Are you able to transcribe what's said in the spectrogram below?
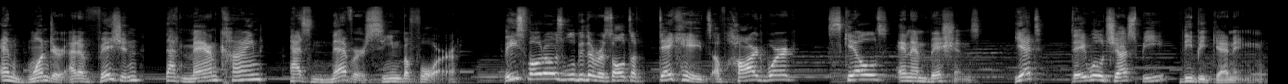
and wonder at a vision that mankind has never seen before. These photos will be the result of decades of hard work, skills, and ambitions, yet they will just be the beginning.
